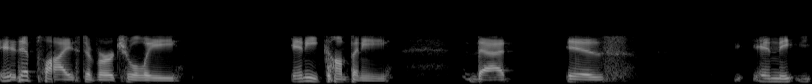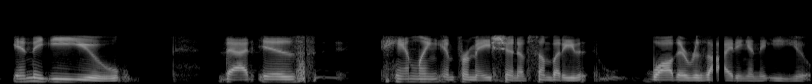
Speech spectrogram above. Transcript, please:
it applies to virtually any company that is in the in the EU that is handling information of somebody while they're residing in the EU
